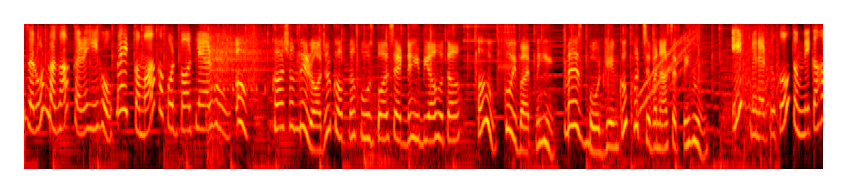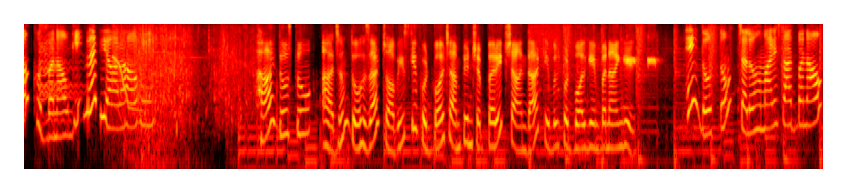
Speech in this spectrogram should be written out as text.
तुम ज़रूर मज़ाक कर रही हो। मैं एक कमाल का फुटबॉल प्लेयर हूँ। काश हमने रॉजर को अपना फुटबॉल सेट नहीं दिया होता। ओह कोई बात नहीं। मैं इस बोर्ड गेम को खुद से बना सकती हूँ। एक मिनट रुको तुमने कहा खुद बनाओगी मैं भी आ रहा हूँ। हाय दोस्तों आज हम 2024 के फुटबॉल चैंपियनशिप पर एक शानदार टेबल फुटबॉल गेम बनाएँगे। हे दोस्तों चलो हमारे साथ बनाओ।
